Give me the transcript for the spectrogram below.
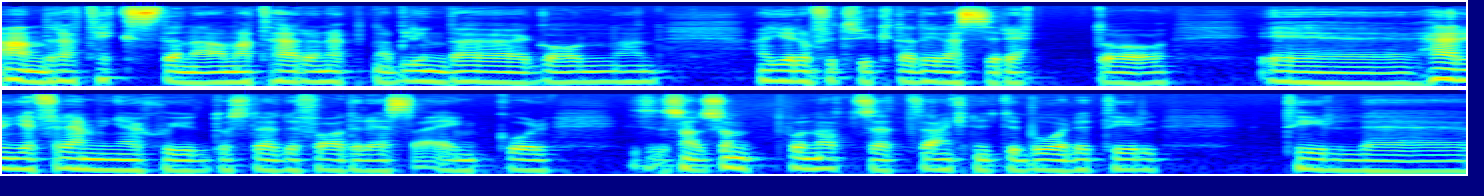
andra texterna om att Herren öppnar blinda ögon, han, han ger de förtryckta deras rätt och eh, Herren ger främlingar skydd och stöder faderlösa änkor. Som, som, på något sätt anknyter både till, till eh,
